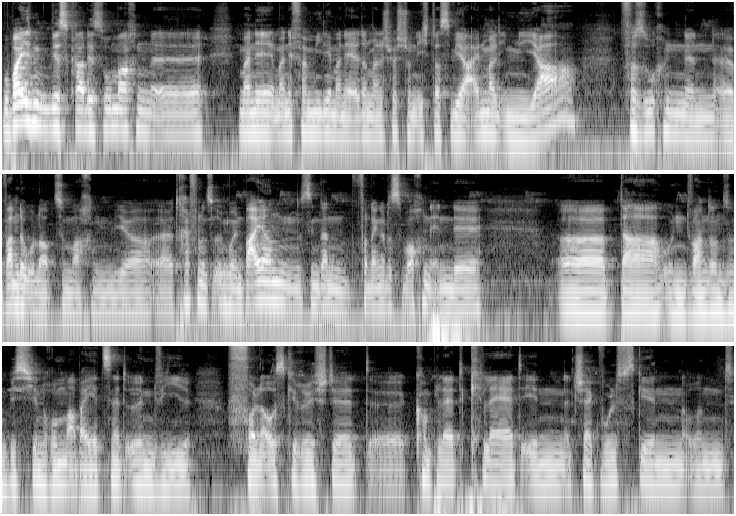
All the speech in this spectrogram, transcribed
Wobei wir es gerade so machen, äh, meine, meine Familie, meine Eltern, meine Schwester und ich, dass wir einmal im Jahr versuchen, einen äh, Wanderurlaub zu machen. Wir äh, treffen uns irgendwo in Bayern, sind dann verlängertes Wochenende äh, da und wandern so ein bisschen rum, aber jetzt nicht irgendwie voll ausgerüstet, äh, komplett clad in Jack Wolfskin und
